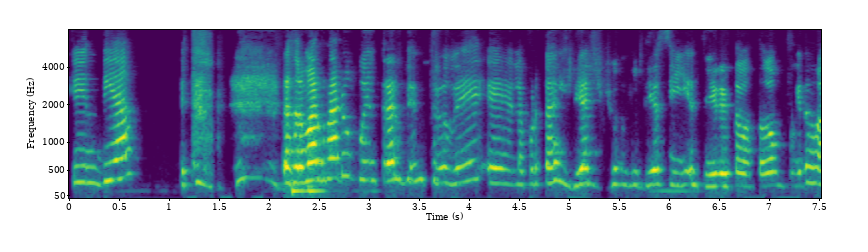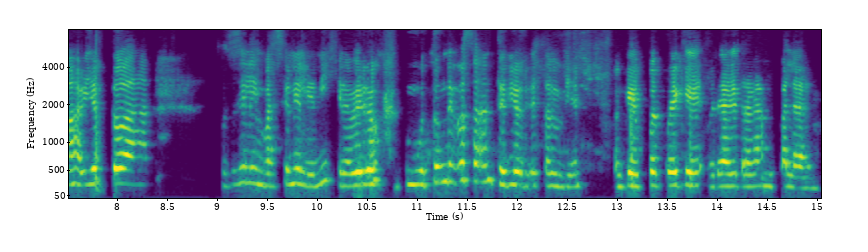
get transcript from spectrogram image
que hoy en día, hasta lo más raro puede entrar dentro de eh, la puerta del diario el día siguiente? Yo creo que estamos todos un poquito más abiertos a, no sé si la invasión alienígena, pero un montón de cosas anteriores también, aunque después puede que tenga que tragar mis palabras.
